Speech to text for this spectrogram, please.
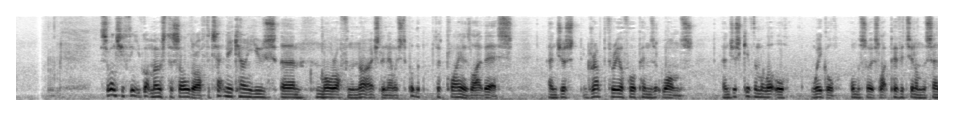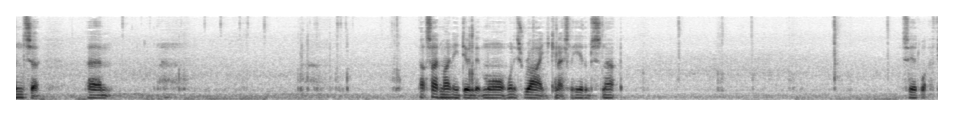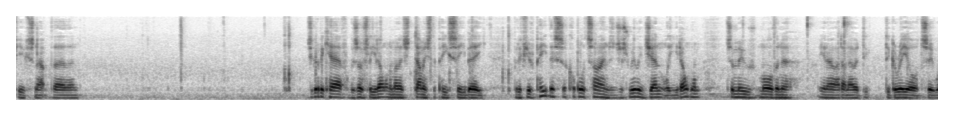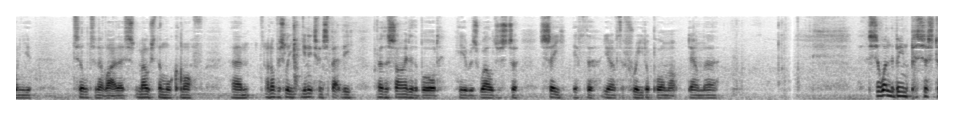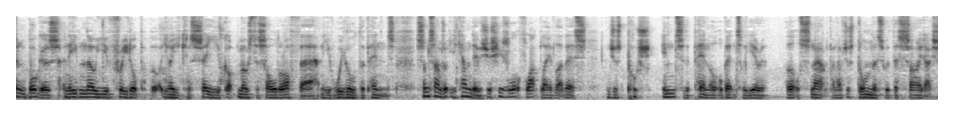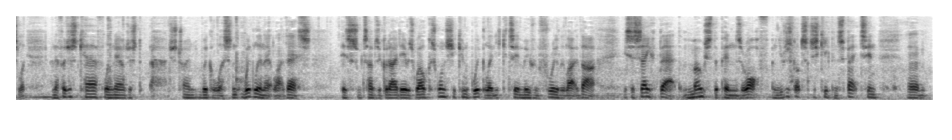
So once you think you've got most of the solder off, the technique I use um, more often than not actually now is to put the, the pliers like this and just grab three or four pins at once and just give them a little wiggle, almost so it's like pivoting on the centre. Um, that side might need doing a bit more. When it's right, you can actually hear them snap. See, what a few snap there then. you've got to be careful because obviously you don't want to manage damage the PCB. But if you repeat this a couple of times and just really gently, you don't want to move more than a, you know, I don't know, a degree or two when you're tilting it like this. Most of them will come off. Um, and obviously you need to inspect the other side of the board here as well just to see if the you know if they're freed up or not down there. So when they're being persistent buggers, and even though you've freed up, you know, you can see you've got most of the solder off there, and you've wiggled the pins. Sometimes what you can do is just use a little flat blade like this, and just push into the pin a little bit until you hear a, little snap. And I've just done this with this side actually. And if I just carefully now just just try and wiggle this, and wiggling it like this is sometimes a good idea as well because once you can wiggle it, you can see it moving freely like that. It's a safe bet that most of the pins are off, and you've just got to just keep inspecting. Um,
